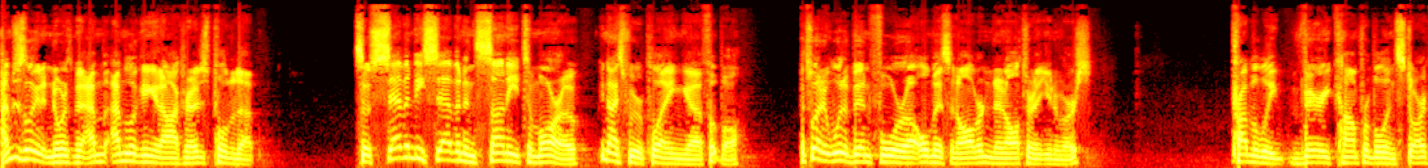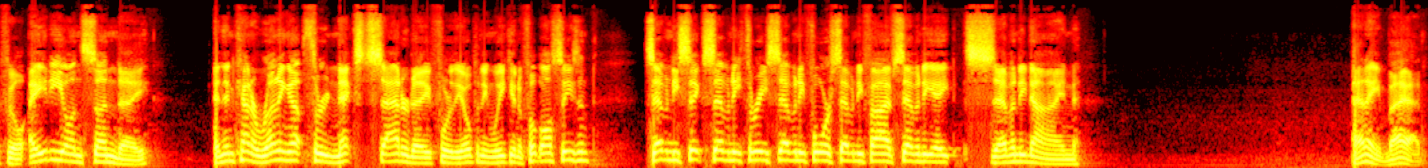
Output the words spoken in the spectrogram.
I'm just looking at North. I'm I'm looking at Oxford. I just pulled it up. So 77 and sunny tomorrow. Be nice if we were playing uh, football. That's what it would have been for uh, Ole Miss and Auburn in an alternate universe. Probably very comparable in Starkville. 80 on Sunday, and then kind of running up through next Saturday for the opening weekend of football season. 76, 73, 74, 75, 78, 79. That ain't bad.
